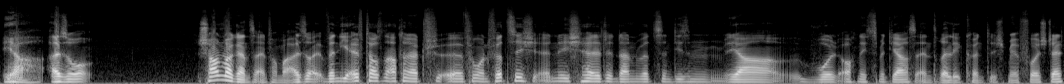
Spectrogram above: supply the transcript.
ja, also Schauen wir ganz einfach mal. Also wenn die 11.845 äh, nicht hält, dann wird es in diesem Jahr wohl auch nichts mit Jahresendrallye, könnte ich mir vorstellen.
